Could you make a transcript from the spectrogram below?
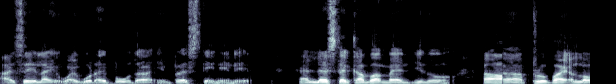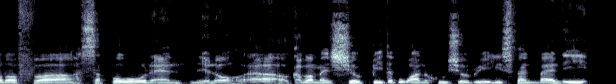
I say like, why would I bother investing in it? Unless the government, you know, uh, provide a lot of uh, support and you know uh, government should be the one who should really spend money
